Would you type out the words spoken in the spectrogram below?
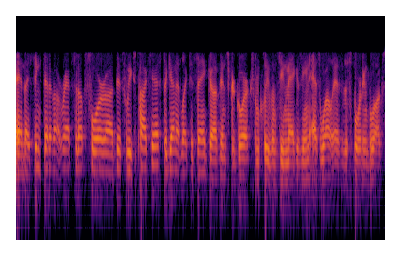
And I think that about wraps it up for uh, this week's podcast. Again, I'd like to thank uh, Vince Grzegorek from Cleveland Scene Magazine, as well as the Sporting Blog's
